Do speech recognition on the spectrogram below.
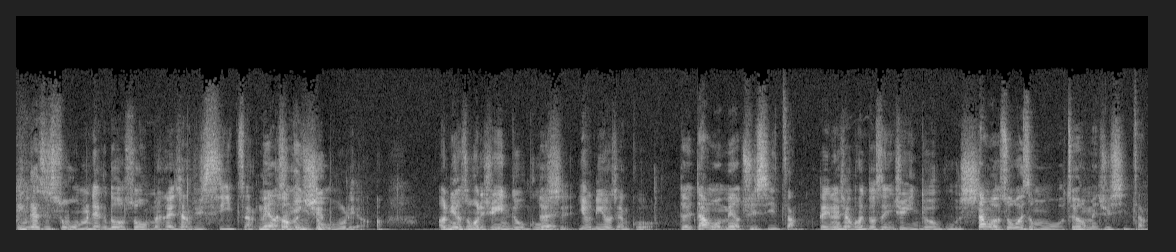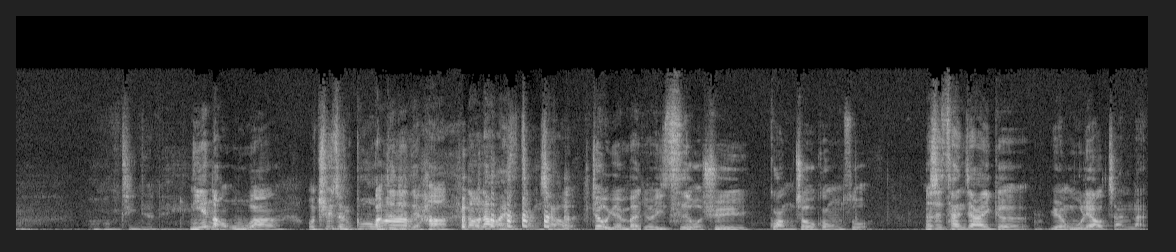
应该是说我们两个都有说我们很想去西藏，没有，说我们去不了。哦，你有说过你去印度的故事？有，你有讲过。对，但我没有去西藏。对，你有讲过很多是你去印度的故事。但我有说为什么我最后没去西藏吗？我忘记了呢。你也脑雾啊？我确诊过啊。哦，对对对，好，那我那我还是讲一下好了。就我原本有一次我去广州工作，那是参加一个原物料展览。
